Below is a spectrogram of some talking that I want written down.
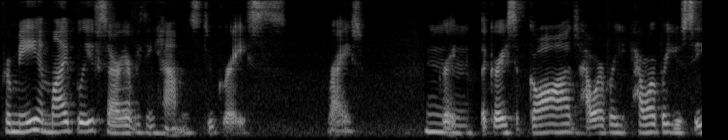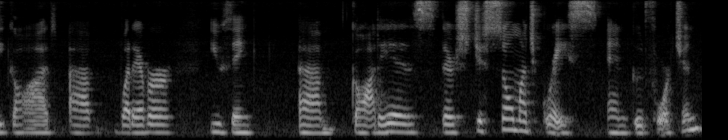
for me and my beliefs are everything happens through grace, right? Great, the grace of God, however however you see God, uh, whatever you think um, God is. There's just so much grace and good fortune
